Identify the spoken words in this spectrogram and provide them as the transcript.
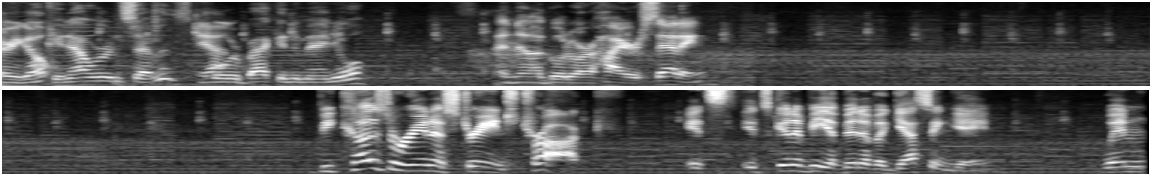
There you go. Okay, now we're in seventh. Yeah. Pull her back into manual. And now go to our higher setting. Because we're in a strange truck, it's it's going to be a bit of a guessing game when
